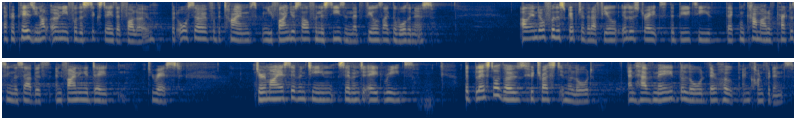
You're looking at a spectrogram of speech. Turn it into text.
that prepares you not only for the six days that follow, but also for the times when you find yourself in a season that feels like the wilderness. I'll end off with a scripture that I feel illustrates the beauty that can come out of practicing the Sabbath and finding a day to rest. Jeremiah 17, 7 to 8 reads, But blessed are those who trust in the Lord and have made the Lord their hope and confidence.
